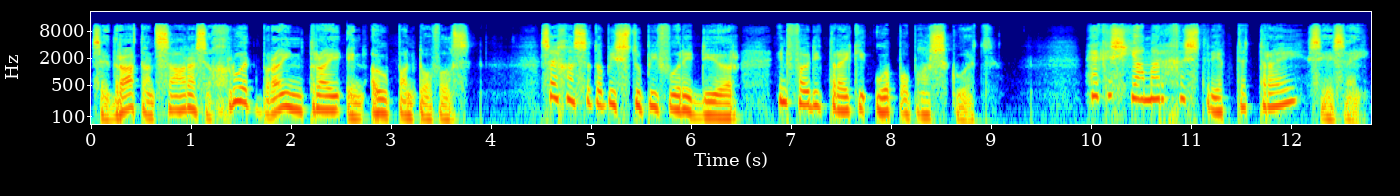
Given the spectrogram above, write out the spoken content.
Sy dra dan Sarah se groot bruin trui en ou pantoffels. Sy gaan sit op die stoepie voor die deur en vou die truitjie oop op haar skoot. "Ek is jammer gestreepte trui," sê sy.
